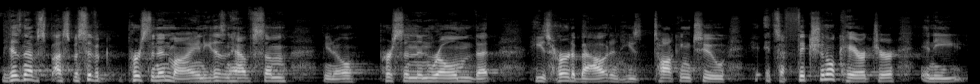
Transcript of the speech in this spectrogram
he doesn't have a specific person in mind. He doesn't have some, you know, person in Rome that he's heard about and he's talking to. It's a fictional character and he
